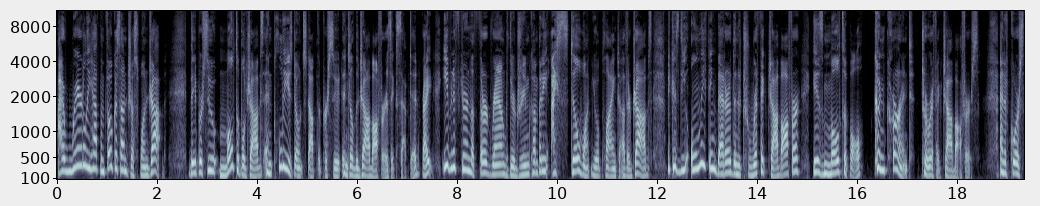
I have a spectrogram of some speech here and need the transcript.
I rarely have them focus on just one job. They pursue multiple jobs, and please don't stop the pursuit until the job offer is accepted, right? Even if you're in the third round with your dream company, I still want you applying to other jobs because the only thing better than a terrific job offer is multiple, concurrent, terrific job offers. And of course,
